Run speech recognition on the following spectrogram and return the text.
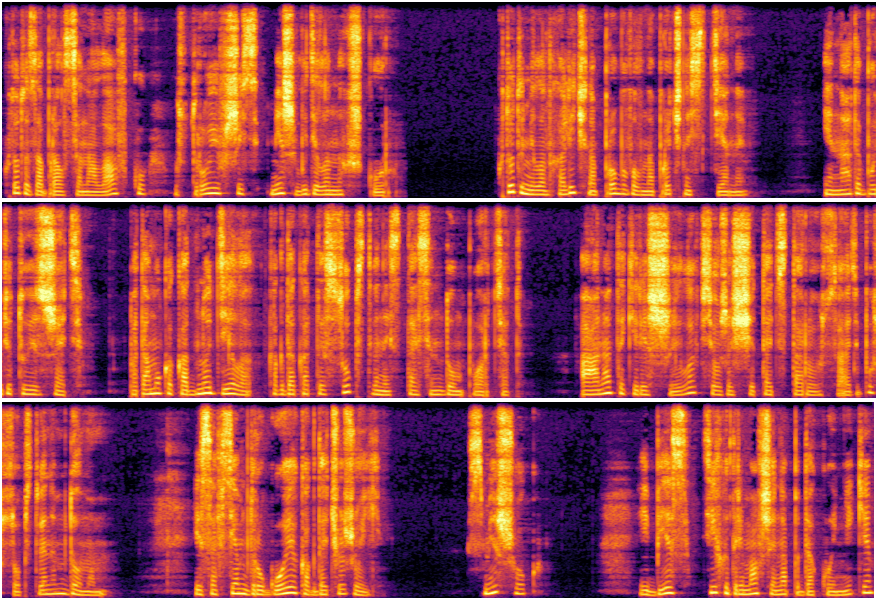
кто-то забрался на лавку, устроившись меж выделанных шкур. Кто-то меланхолично пробовал на прочность стены. И надо будет уезжать, потому как одно дело, когда коты собственный Стасин дом портят, а она таки решила все же считать старую усадьбу собственным домом. И совсем другое, когда чужой. Смешок. И бес, тихо дремавший на подоконнике,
